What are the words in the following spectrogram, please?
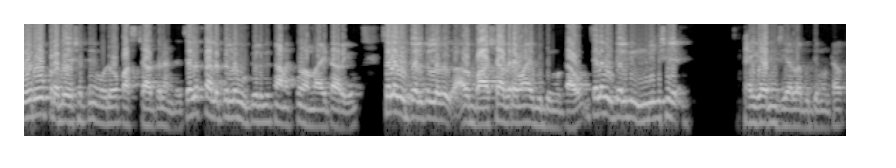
ഓരോ പ്രദേശത്തിനും ഓരോ പശ്ചാത്തലമുണ്ട്. ചില സ്ഥലത്തുള്ള കുട്ടികൾക്ക് കണക്ക് നന്നായിട്ട് അറിയും. ചില കുട്ടികൾക്കുള്ള ഭാഷാപരമായ ബുദ്ധിമുട്ടാവും. ചില കുട്ടികൾക്ക് ഇംഗ്ലീഷ് കൈകാര്യം ചെയ്യാനുള്ള ബുദ്ധിമുട്ടാവും.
